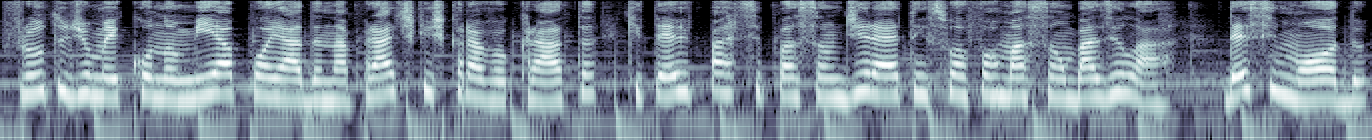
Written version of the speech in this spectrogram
fruto de uma economia apoiada na prática escravocrata que teve participação direta em sua formação basilar. Desse modo,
